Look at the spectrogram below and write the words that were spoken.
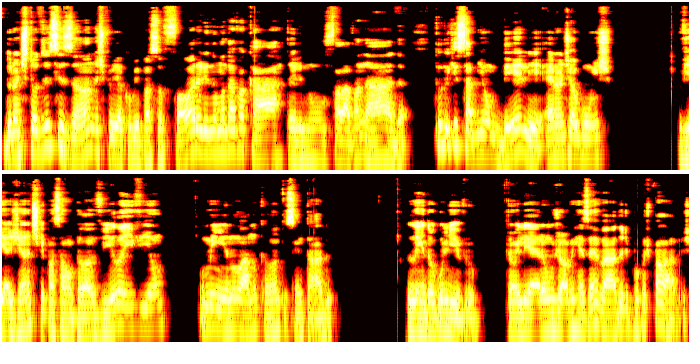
durante todos esses anos que o Yakub passou fora, ele não mandava carta, ele não falava nada. Tudo que sabiam dele eram de alguns viajantes que passavam pela vila e viam o menino lá no canto, sentado, lendo algum livro. Então ele era um jovem reservado de poucas palavras.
